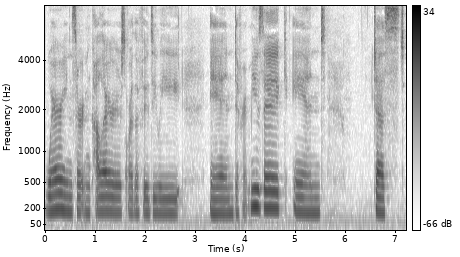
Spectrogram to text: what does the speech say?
wearing certain colors or the foods you eat and different music and just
